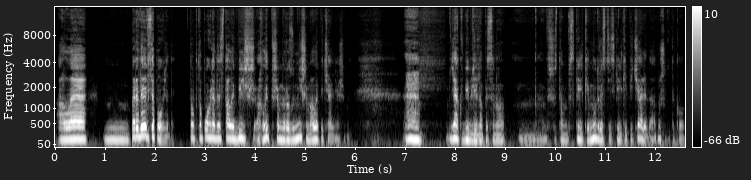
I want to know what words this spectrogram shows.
але передивився погляди. Тобто погляди стали більш глибшими, розумнішими, але печальнішими. Е, Як в Біблії написано, що там скільки мудрості, скільки печалі, да? ну що такого.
